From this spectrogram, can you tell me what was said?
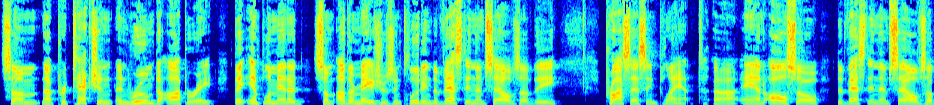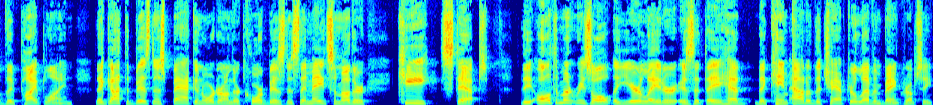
some uh, protection and room to operate. They implemented some other measures, including divesting themselves of the processing plant uh, and also divesting themselves of the pipeline. They got the business back in order on their core business. They made some other key steps. The ultimate result a year later is that they had they came out of the chapter 11 bankruptcy.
